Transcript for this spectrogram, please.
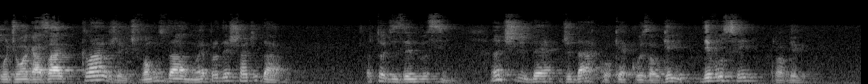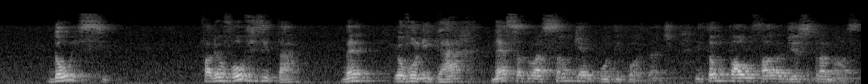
ou de um agasalho. Claro, gente, vamos dar, não é para deixar de dar. Eu estou dizendo assim: antes de, der, de dar qualquer coisa a alguém, dê você para alguém. Doe-se. Fala, eu vou visitar, né? eu vou ligar nessa doação que é um ponto importante. Então, Paulo fala disso para nós.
